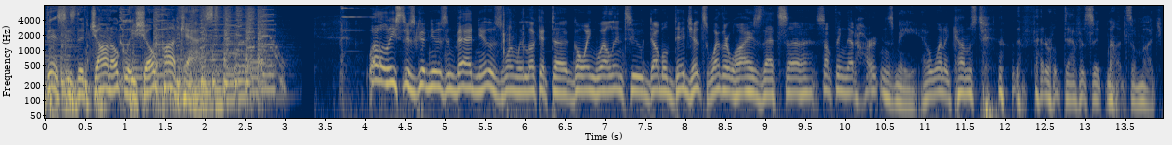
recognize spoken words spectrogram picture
This is the John Oakley Show podcast. Well, at least there's good news and bad news when we look at uh, going well into double digits. Weather-wise, that's uh, something that heartens me. And when it comes to the federal deficit, not so much.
